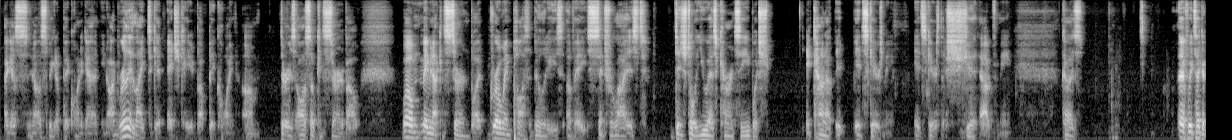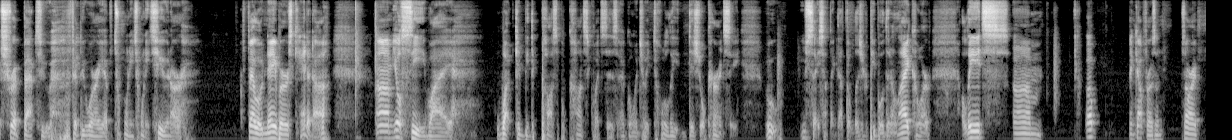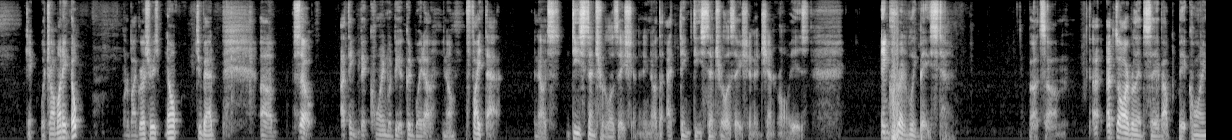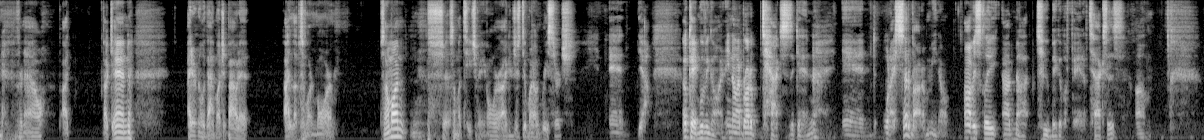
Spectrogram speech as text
I guess, you know, speaking of Bitcoin again, you know, I'd really like to get educated about Bitcoin. Um, there is also concern about, well, maybe not concern, but growing possibilities of a centralized digital US currency, which it kind of, it, it scares me. It scares the shit out of me. Because if we take a trip back to February of 2022 in our fellow neighbors, Canada, um, you'll see why what could be the possible consequences of going to a totally digital currency. Ooh, you say something that the lizard people didn't like or elites. Um, oh, bank account frozen. Sorry. Can't withdraw money. Nope. Want to buy groceries? Nope. Too bad. Um, so I think Bitcoin would be a good way to, you know, fight that. Know, it's decentralization. You know, that I think decentralization in general is incredibly based. But um, that's all I really have to say about Bitcoin for now. I again, I don't know that much about it. I'd love to learn more someone shit, someone teach me, or I could just do my own research. And yeah. Okay, moving on. You know, I brought up taxes again, and what I said about them, you know, obviously I'm not too big of a fan of taxes. Um,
